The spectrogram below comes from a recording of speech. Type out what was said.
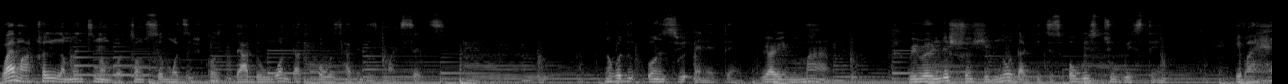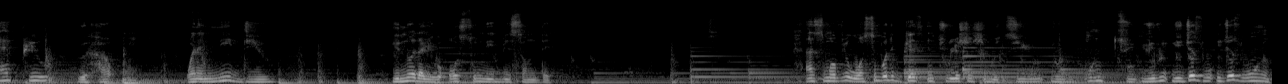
Why I'm actually lamenting on bottom so much is because they are the one that always having this mindset. Nobody owns you anything. You are a man. In a relationship, know that it is always two ways thing. If I help you, you help me. When I need you, you know that you also need me someday. And some of you, when somebody gets into relationship with you, you want to, you, you just, you just want,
